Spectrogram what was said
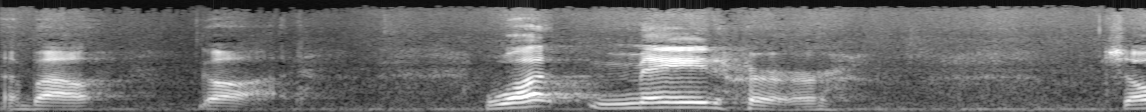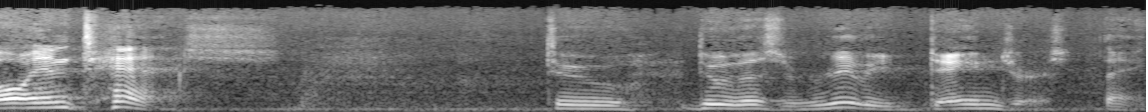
about God? What made her so intense to do this really dangerous thing,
